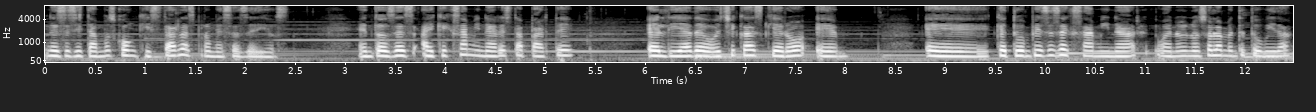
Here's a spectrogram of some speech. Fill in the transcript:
necesitamos conquistar las promesas de Dios. Entonces hay que examinar esta parte el día de hoy, chicas. Quiero eh, eh, que tú empieces a examinar, bueno, y no solamente tu vida,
